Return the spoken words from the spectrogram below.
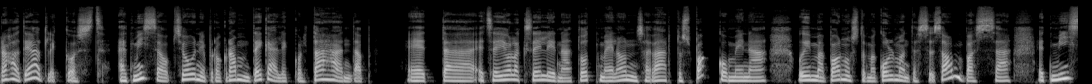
rahateadlikkust, et mis see optsiooniprogramm tegelikult tähendab et, et see ei oleks selline, et vot meil on see väärtuspakkumine või me panustame kolmandasse sambasse, et mis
